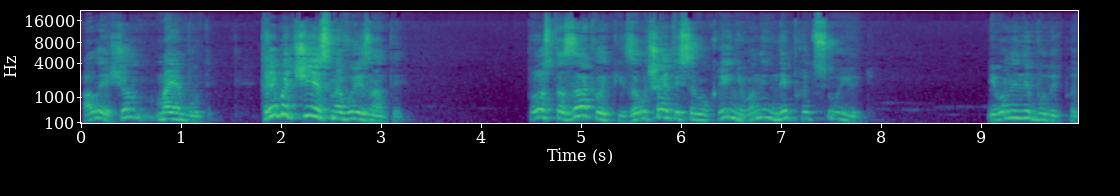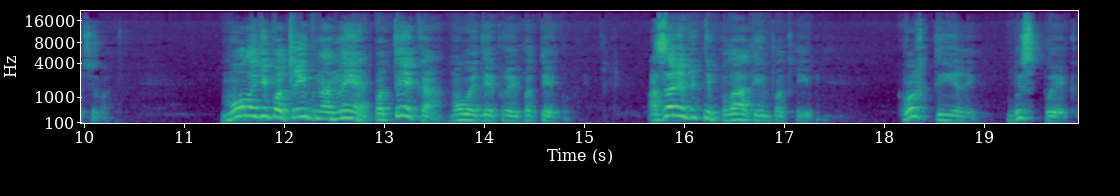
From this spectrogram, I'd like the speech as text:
Але що має бути? Треба чесно визнати. Просто заклики залишайтеся в Україні, вони не працюють. І вони не будуть працювати. Молоді потрібна не іпотека, мова йде про іпотеку, а заробітні плати їм потрібні, квартири, безпека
